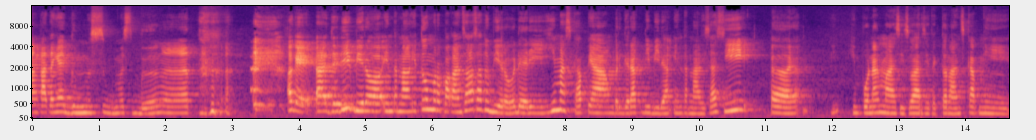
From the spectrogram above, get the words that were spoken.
yang katanya gemes-gemes banget. Oke, eh, jadi Biro Internal itu merupakan salah satu biro dari Himaskap yang bergerak di bidang internalisasi eh, himpunan mahasiswa arsitektur lanskap nih.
